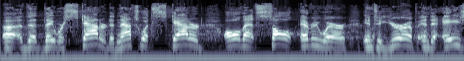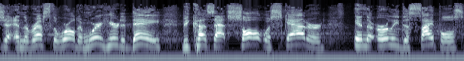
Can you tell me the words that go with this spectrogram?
uh, that they were scattered, and that's what scattered all that salt everywhere into Europe, into Asia, and the rest of the world. And we're here today because that salt was scattered in the early disciples,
